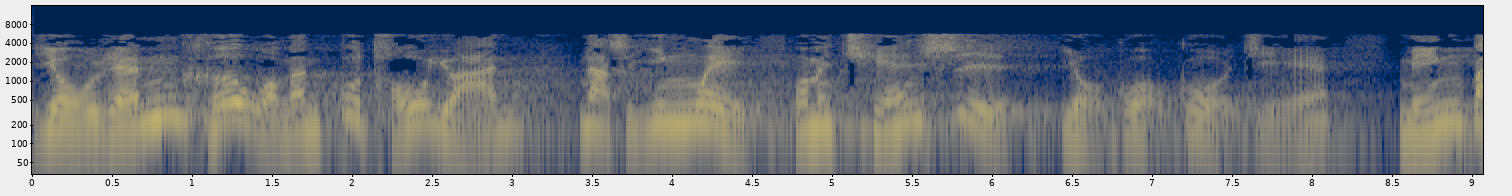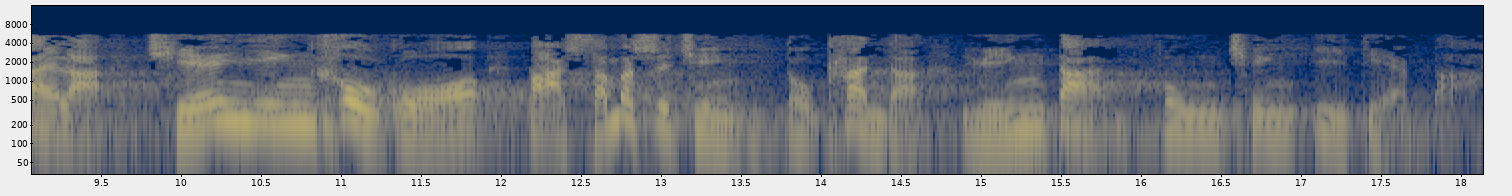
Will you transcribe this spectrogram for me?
有人和我们不投缘，那是因为我们前世有过过节。明白了前因后果，把什么事情都看得云淡风轻一点吧。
